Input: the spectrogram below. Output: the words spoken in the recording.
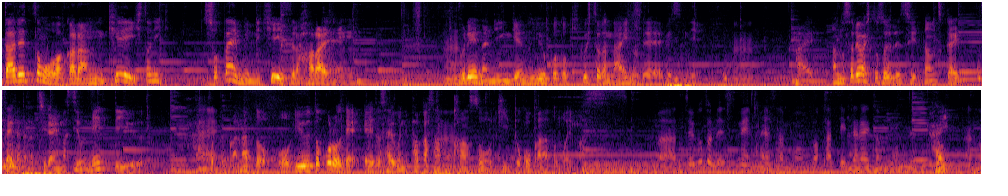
誰とも分からん経緯人に初対面に経緯すら払えへんうん。無礼な人間の言うことを聞く必要がないので別に、うん。はい、あのそれは人それぞれツイッターの使い使い方が違いますよねっていうはいことかなとい。うところで、えー、と最後にパカさんの感想を聞いとこうかなと思います。まあ、ということでですね、皆さんも分かっていただいたと思うんですけど、はいあの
